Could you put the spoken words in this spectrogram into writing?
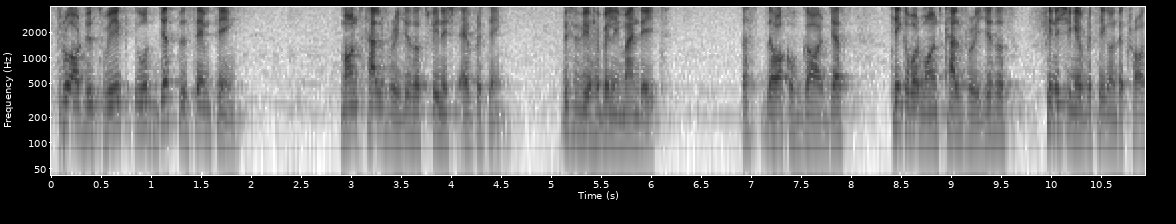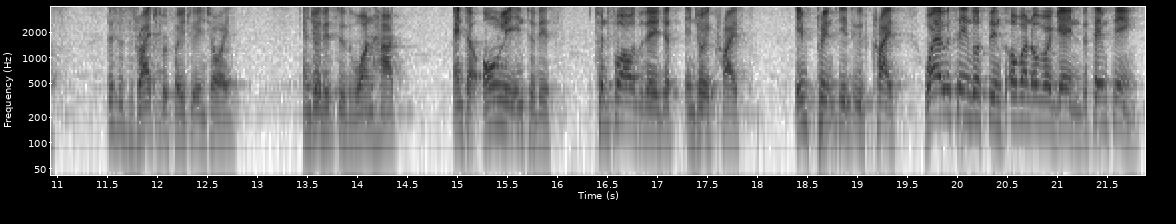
throughout this week, it was just the same thing. Mount Calvary, Jesus finished everything. This is your heavenly mandate. That's the work of God. Just think about Mount Calvary, Jesus finishing everything on the cross. This is rightful for you to enjoy. Enjoy this with one heart. Enter only into this. 24 hours a day, just enjoy Christ. Imprint it with Christ. Why are we saying those things over and over again? The same thing.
